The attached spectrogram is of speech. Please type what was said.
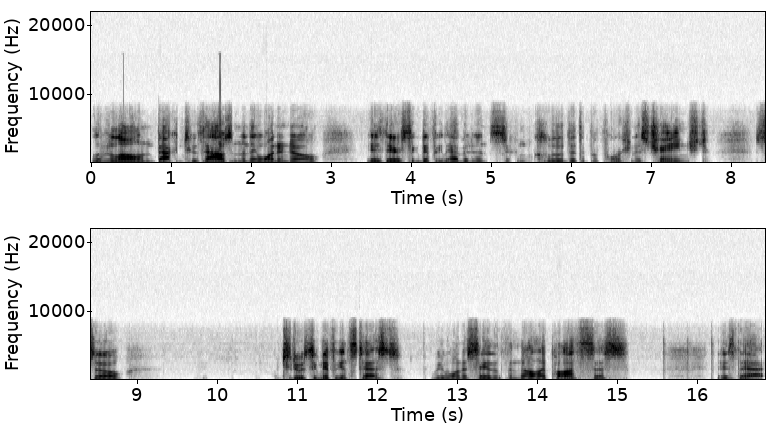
lived alone back in 2000, and they want to know, is there significant evidence to conclude that the proportion has changed? So to do a significance test, we want to say that the null hypothesis is that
